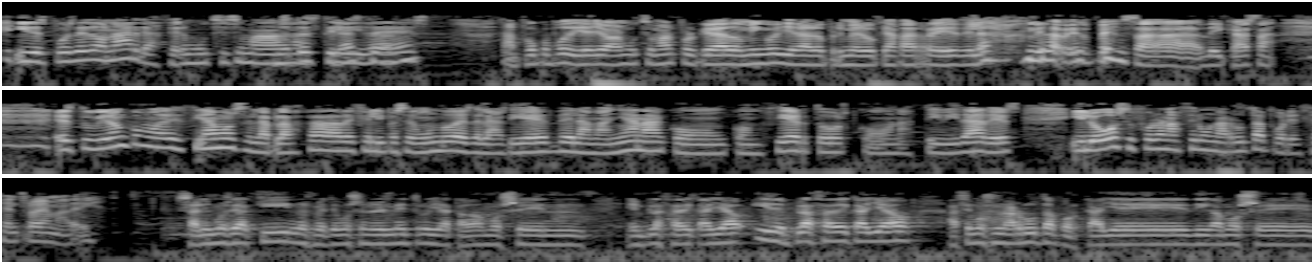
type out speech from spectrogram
y después de donar, de hacer muchísimas No te estiraste, actividades, ¿eh? Tampoco podía llevar mucho más porque era domingo y era lo primero que agarré de la, de la despensa de casa. Estuvieron, como decíamos, en la plaza de Felipe II desde las 10 de la mañana con conciertos, con actividades y luego se fueron a hacer una ruta por el centro de Madrid. Salimos de aquí, nos metemos en el metro y acabamos en, en Plaza de Callao y de Plaza de Callao hacemos una ruta por calle, digamos, eh,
